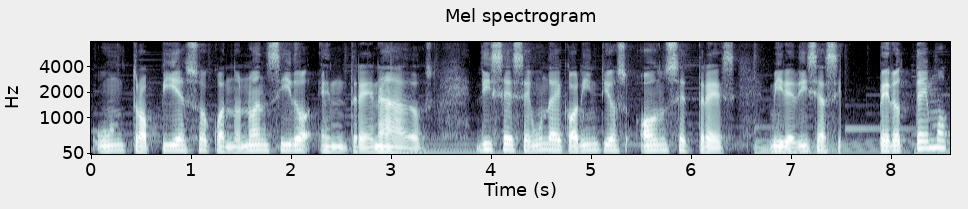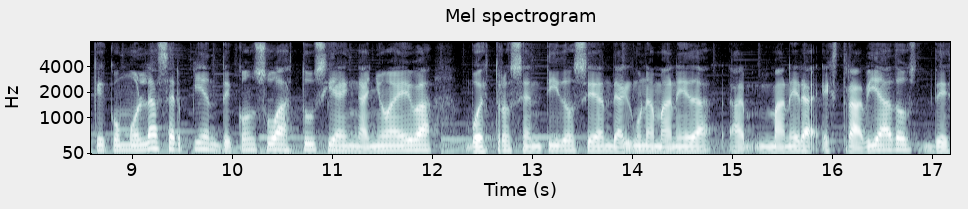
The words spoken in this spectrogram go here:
un tropiezo cuando no han sido entrenados. Dice 2 Corintios 11:3, mire, dice así, pero temo que como la serpiente con su astucia engañó a Eva, vuestros sentidos sean de alguna manera, manera extraviados de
